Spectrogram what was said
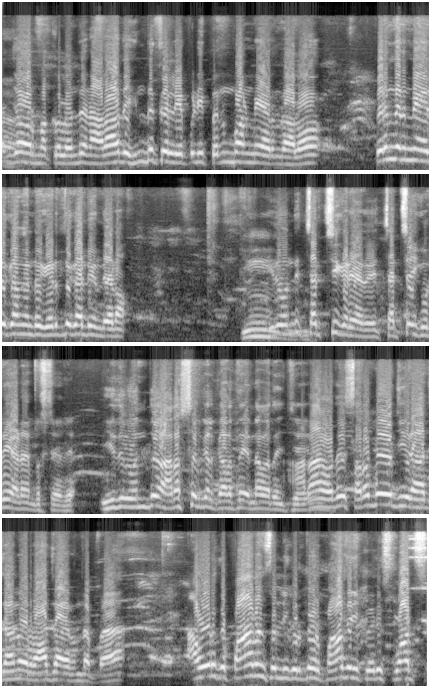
தஞ்சாவூர் மக்கள் வந்து அதாவது இந்துக்கள் எப்படி பெரும்பான்மையா இருந்தாலும் பெருந்தன்மையா இருக்காங்கன்ற எடுத்துக்காட்டு இந்த இடம். இது வந்து சர்ச்சு கிடையாது. சர்ச்சைக்குரிய இடம் ஃபர்ஸ்ட் அது இது வந்து அரசர்கள் காலத்துல என்ன இருந்துச்சு? அதாவது சரபோஜி ராஜான்னு ஒரு ராஜா இருந்தப்ப அவருக்கு பாடம் சொல்லி கொடுத்த ஒரு பாதிரி பேரு ஸ்வாட்ஸ்.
